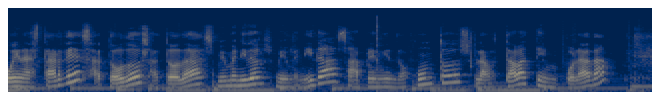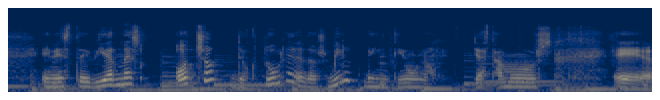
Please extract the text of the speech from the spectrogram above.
Buenas tardes a todos, a todas, bienvenidos, bienvenidas a Aprendiendo Juntos, la octava temporada, en este viernes 8 de octubre de 2021. Ya estamos eh,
